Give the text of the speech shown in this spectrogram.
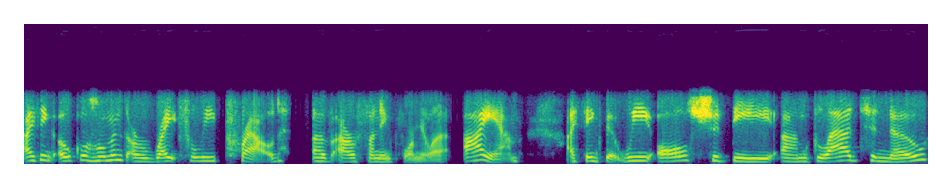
I think Oklahomans are rightfully proud of our funding formula. I am. I think that we all should be um, glad to know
